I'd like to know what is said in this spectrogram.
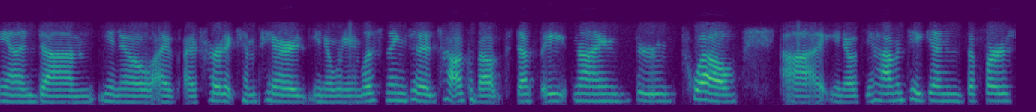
And um, you know, I've I've heard it compared. You know, when you're listening to talk about step eight, nine through twelve, uh, you know, if you haven't taken the first,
